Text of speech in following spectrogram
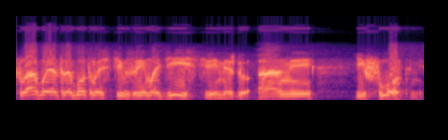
слабой отработанности взаимодействия между армией и флотами.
